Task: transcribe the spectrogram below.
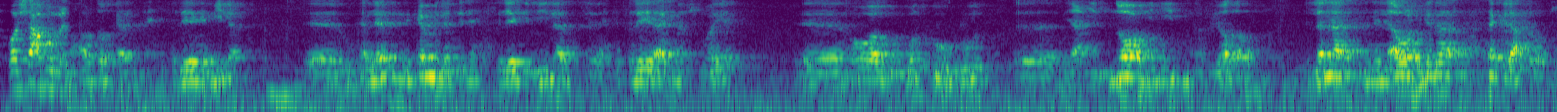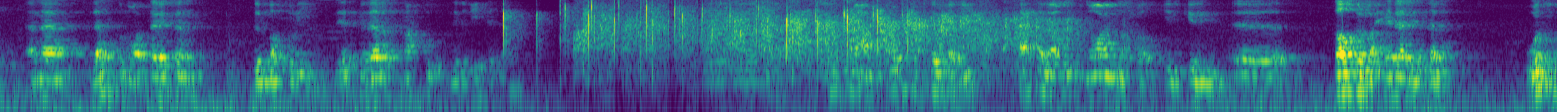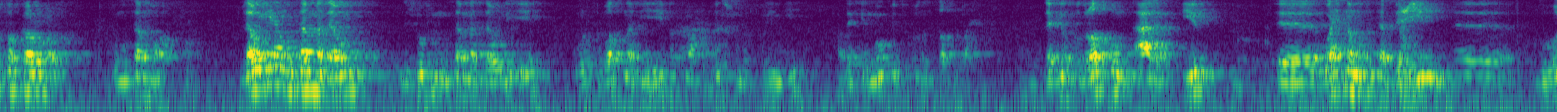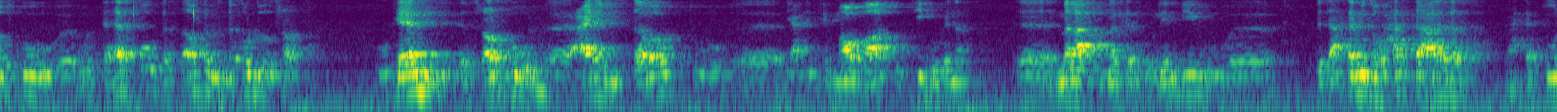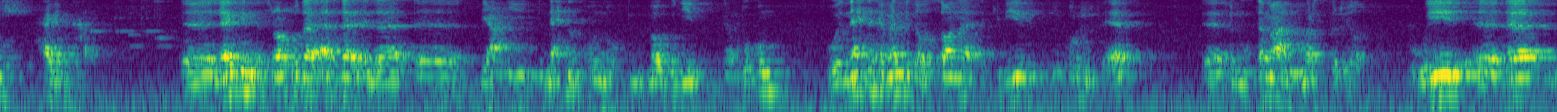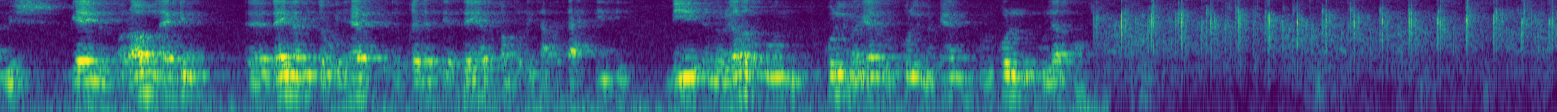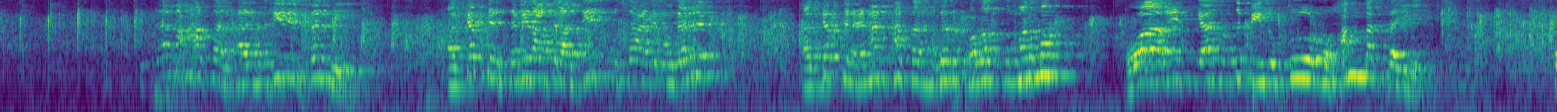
وشعب مصر. النهارده كان احتفالية جميلة آه، وكان لازم نكمل هذه الاحتفالية الجميلة باحتفالية أجمل شوية. آه، هو وجودكم وجود آه، يعني نوع جديد من الرياضة. اللي أنا من الأول كده هسجل اعتراضي. أنا لست معترفا بالمقطورين الاسم ده لو سمحتوا نلغيه تماما الثقه دي حتى لو نوع النشاط يمكن آه، الصفقه الوحيدة اللي نقبلها وانتوا تفكروا برضه في مسمى اخر لو ليها مسمى دولي نشوف المسمى الدولي إيه وارتباطنا بيه إيه بس ما أعتقدش المقتولين دي لكن ممكن تكون الصف الواحد لكن قدراتكم أعلى بكتير آه، وإحنا متتبعين آه، جهودكم واجتهادكم بس أكتر من ده كله اصرار وكان إصراركم آه، عالي المستوى وانتوا آه، يعني بتجمعوا بعض وبتيجوا هنا آه، الملعب في المركز الأولمبي وبتعتمدوا حتى على ذاتكم ما احتجتوش حاجة من حد. لكن إصراركم ده أدى إلى يعني إن إحنا نكون موجودين جنبكم وإن إحنا كمان بتوسعنا الكبير لكل الفئات في المجتمع لممارسه الرياضه وده مش جاي من فراغ لكن دايما في توجيهات القيادة السياسية في قامة الرئيس عبد الفتاح السيسي بأن الرياضة تكون في كل مجال وكل مكان ولكل ولاد مصر. أسامة حسن المدير الفني الكابتن سمير عبد العزيز مساعد المدرب الكابتن عماد حسن مدرب حراس المرمى ورئيس الجهاز الطبي دكتور محمد خيري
